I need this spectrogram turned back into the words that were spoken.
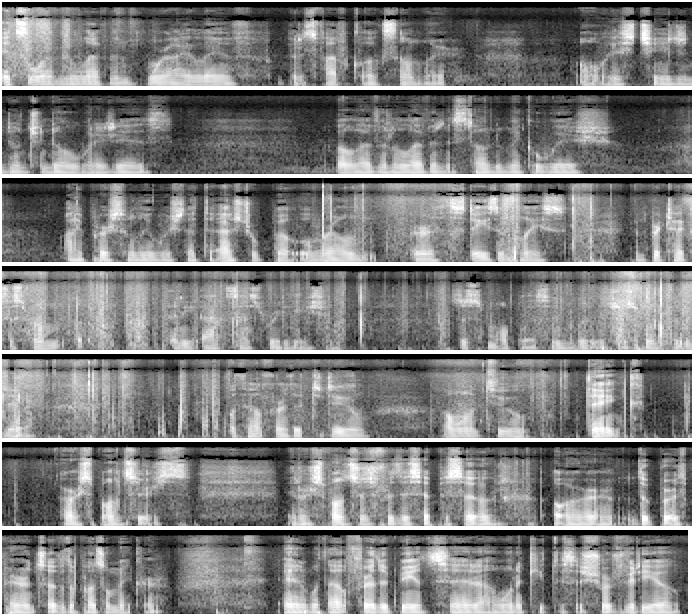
It's 11:11 where I live, but it's 5 o'clock somewhere. Always changing, don't you know what it is? 11:11 is time to make a wish. I personally wish that the astral belt around Earth stays in place and protects us from any excess radiation. It's a small blessing, but it's just one for the day without further ado, I want to thank our sponsors. And our sponsors for this episode are the birth parents of the puzzle maker. And without further being said, I want to keep this a short video.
